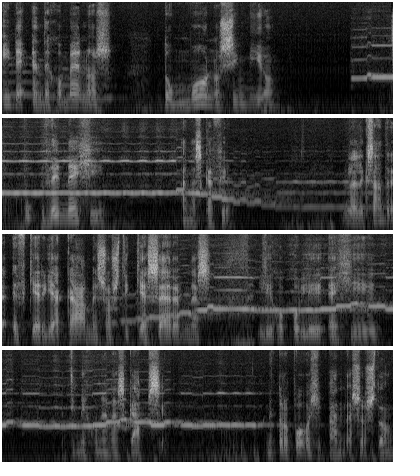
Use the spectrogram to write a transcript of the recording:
Είναι ενδεχομένως το μόνο σημείο που δεν έχει ανασκαφεί. Την Αλεξάνδρα ευκαιριακά με σωστικές έρευνες λίγο πολύ έχει, την έχουν ανασκάψει. Με τρόπο όχι πάντα σωστό.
